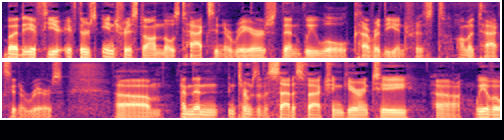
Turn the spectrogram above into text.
But if you if there's interest on those tax in arrears, then we will cover the interest on the tax in arrears. Um, and then in terms of a satisfaction guarantee, uh, we have a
